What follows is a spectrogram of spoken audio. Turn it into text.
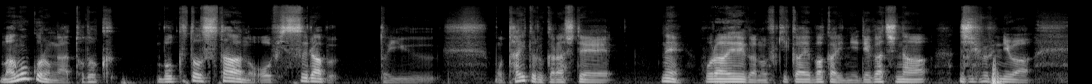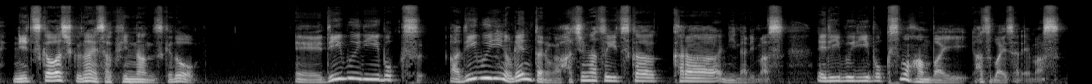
真心が届く。僕とスターのオフィスラブという、もうタイトルからして、ね、ホラー映画の吹き替えばかりに出がちな 自分には似つかわしくない作品なんですけど、えー DVD ボックス、あ、DVD のレンタルが8月5日からになります。で DVD ボックスも販売、発売されます。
